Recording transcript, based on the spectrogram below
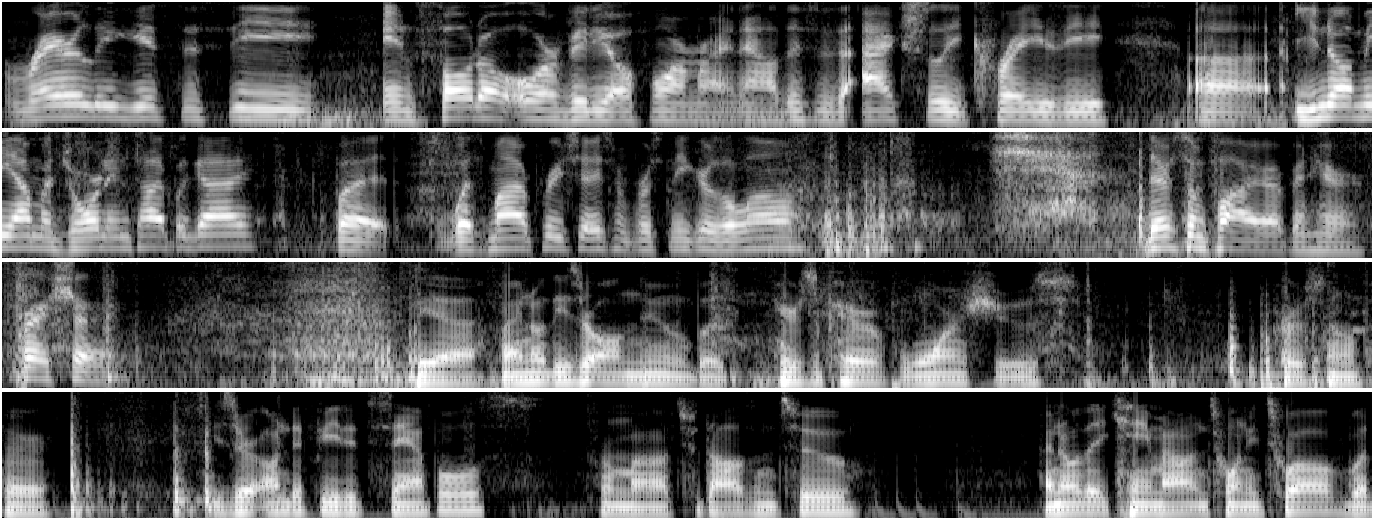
rarely gets to see in photo or video form right now. This is actually crazy. Uh, you know me, I'm a Jordan type of guy, but what's my appreciation for sneakers alone? Yeah, there's some fire up in here for sure. yeah. I know these are all new, but here's a pair of worn shoes. Personal pair. These are undefeated samples from uh, 2002. I know they came out in 2012, but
